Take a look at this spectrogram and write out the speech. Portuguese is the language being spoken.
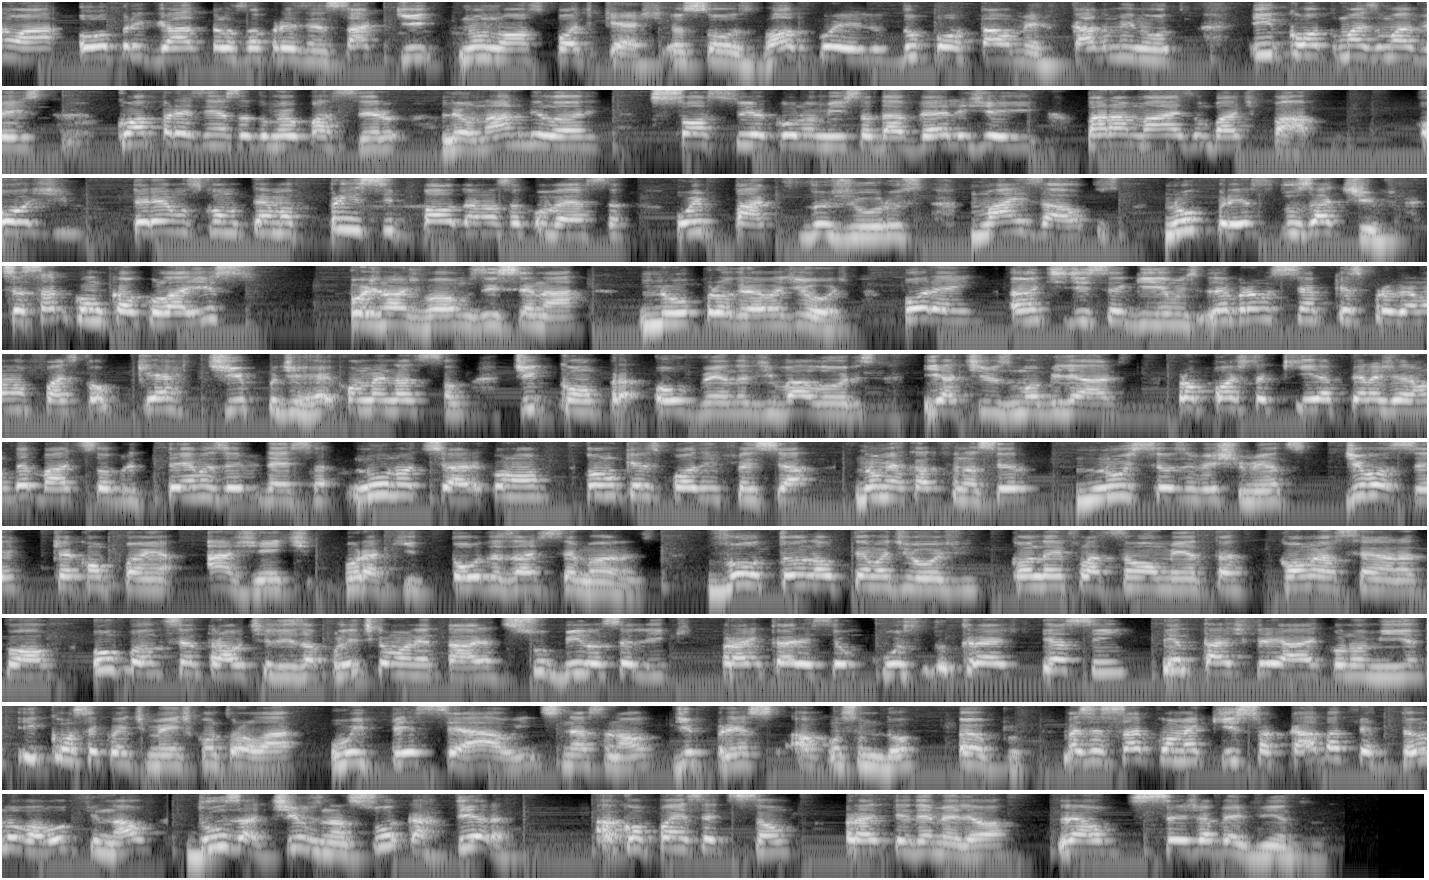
está no ar. Obrigado pela sua presença aqui no nosso podcast. Eu sou Oswaldo Coelho, do portal Mercado Minuto, e conto mais uma vez com a presença do meu parceiro Leonardo Milani, sócio e economista da VLGI, para mais um bate-papo. Hoje teremos como tema principal da nossa conversa o impacto dos juros mais altos no preço dos ativos. Você sabe como calcular isso? Pois nós vamos ensinar no programa de hoje. Porém, antes de seguirmos, lembramos sempre que esse programa não faz qualquer tipo de recomendação de compra ou venda de valores e ativos imobiliários. Proposta aqui é apenas gerar um debate sobre temas e evidência no noticiário econômico, como que eles podem influenciar no mercado financeiro, nos seus investimentos, de você que acompanha a gente por aqui todas as semanas. Voltando ao tema de hoje, quando a inflação aumenta, como é o cenário atual, o Banco Central utiliza a política monetária subindo a Selic para encarecer o custo do crédito e assim tentar esfriar a economia e, consequentemente, controlar o IPCA, o Índice Nacional de Preço ao Consumidor Amplo. Mas você sabe como é que isso acaba afetando o valor final dos ativos na sua carteira? Acompanhe essa edição para entender melhor. Léo, seja bem-vindo.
